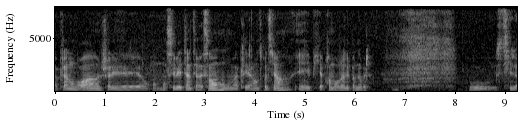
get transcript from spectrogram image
à plein d'endroits, mon CV était intéressant, on m'appelait à l'entretien, et puis après, on ne me redonnait pas de nouvelles. Ou style,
